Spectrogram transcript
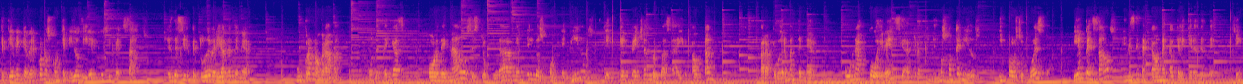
que tiene que ver con los contenidos directos y pensados. Es decir, que tú deberías de tener un cronograma donde tengas ordenados estructuradamente los contenidos y en qué fechas los vas a ir pautando para poder mantener una coherencia entre tus mismos contenidos y por supuesto bien pensados en ese mercado metal que le quieres vender. ¿sí?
